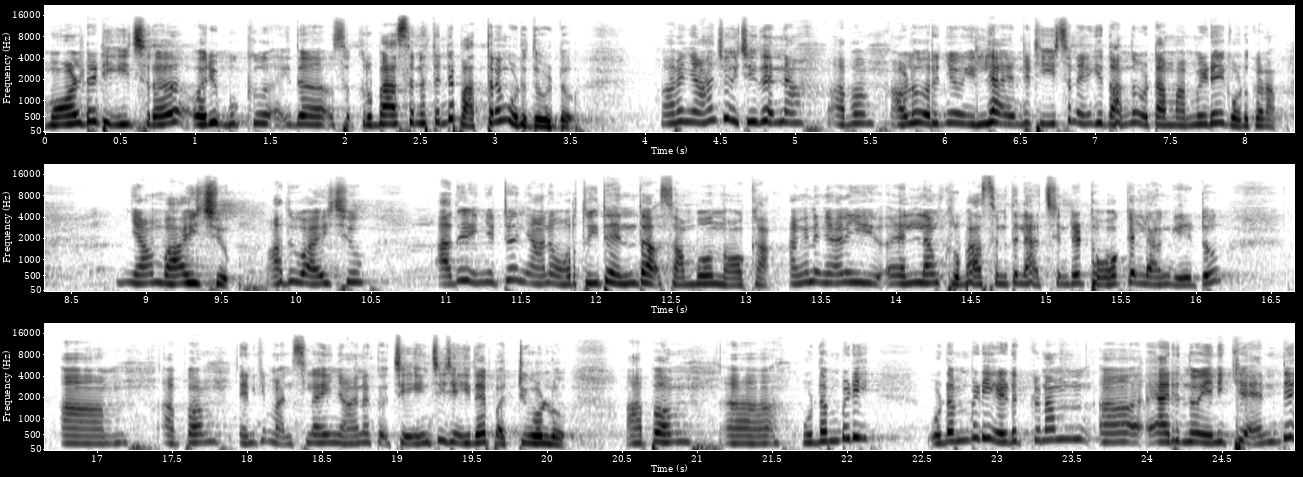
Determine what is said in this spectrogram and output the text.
മോളുടെ ടീച്ചർ ഒരു ബുക്ക് ഇത് കൃപാസനത്തിന്റെ പത്രം കൊടുത്തു വിട്ടു. അപ്പം ഞാൻ ചോദിച്ചു ഇതെന്നാ? അപ്പം അവൾ പറഞ്ഞു ഇല്ല എന്റെ ടീച്ചർ എനിക്ക് തന്നു വിട്ടാൽ മമ്മിയുടെ കൊടുക്കണം. ഞാൻ വായിച്ചു. അത് വായിച്ചു. അത് കഴിഞ്ഞിട്ട് ഞാൻ ഓർത്തു ഇതെന്താ സംഭവം നോക്കാം. അങ്ങനെ ഞാൻ ഈ എല്ലാം കൃപാസനത്തിൽ അച്ഛന്റെ ടോക്കെല്ലാം കേട്ടു. അപ്പം എനിക്ക് മനസ്സിലായി ഞാനൊക്കെ ചേഞ്ച് ചെയ്തേ പറ്റുള്ളൂ. അപ്പം ഉടമ്പടി ഉടമ്പടി എടുക്കണം ആയിരുന്നു. എനിക്ക് എന്റെ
